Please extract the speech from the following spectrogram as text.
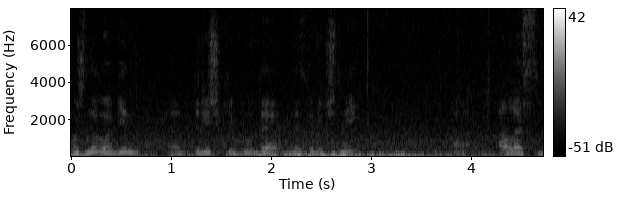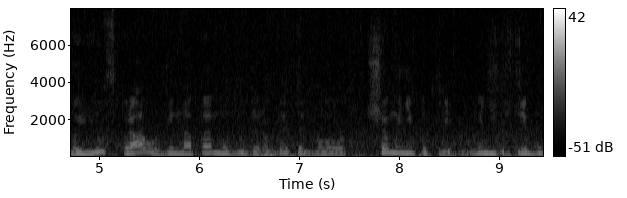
можливо він е, трішки буде незручний, але свою справу він напевно буде робити, бо що мені потрібно? Мені потрібно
